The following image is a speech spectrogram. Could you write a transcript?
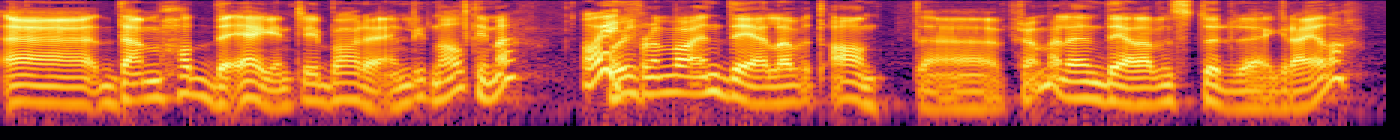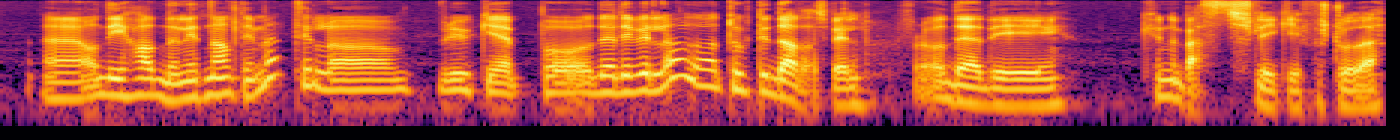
Eh, de hadde egentlig bare en liten halvtime. Oi. For de var en del av et annet eh, program, eller en del av en større greie. da. Eh, og de hadde en liten halvtime til å bruke på det de ville, og da tok de dataspill. For det var det de kunne best, slik jeg forsto det.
